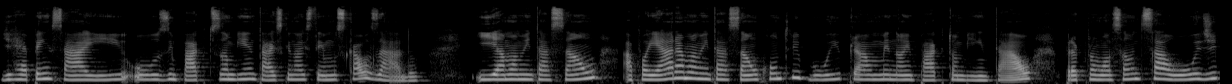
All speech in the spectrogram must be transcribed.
de repensar aí os impactos ambientais que nós temos causado. E a amamentação, apoiar a amamentação contribui para um menor impacto ambiental, para a promoção de saúde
